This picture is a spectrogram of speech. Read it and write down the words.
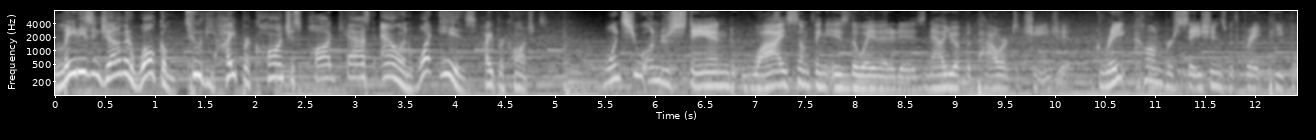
Ladies and gentlemen, welcome to the Hyperconscious Podcast. Alan, what is hyperconscious? Once you understand why something is the way that it is, now you have the power to change it. Great conversations with great people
